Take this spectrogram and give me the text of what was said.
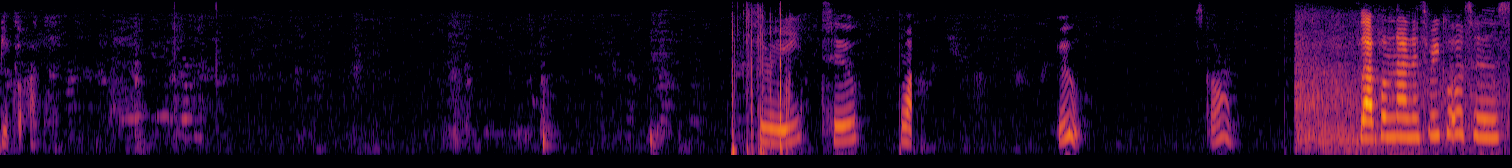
be gone. Three, two, one. Ooh, it's gone. Platform nine and three quarters.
